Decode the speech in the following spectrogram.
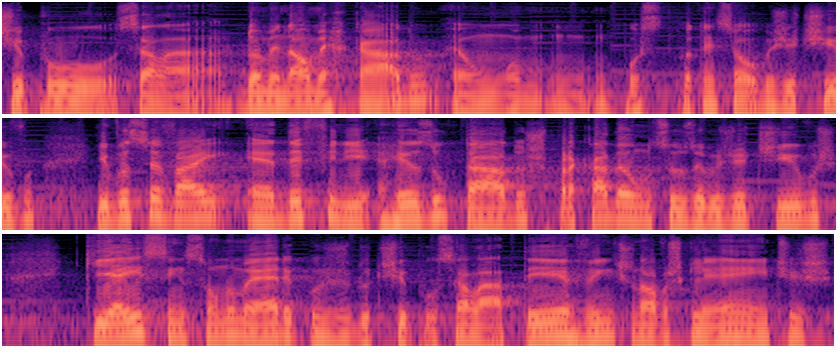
tipo, sei lá, dominar o mercado é um, um, um potencial objetivo, e você vai é, definir resultados para cada um dos seus objetivos, que aí sim são numéricos, do tipo, sei lá, ter 20 novos clientes,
